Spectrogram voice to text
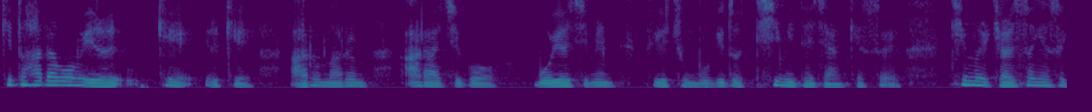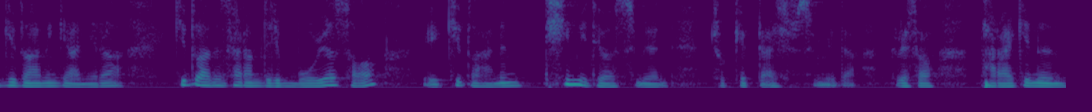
기도하다 보면 이렇게 이렇게 아름아름 알아지고 모여지면 그게 중보기도 팀이 되지 않겠어요? 팀을 결성해서 기도하는 게 아니라 기도하는 사람들이 모여서 이 기도하는 팀이 되었으면 좋겠다 싶습니다. 그래서 바라기는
